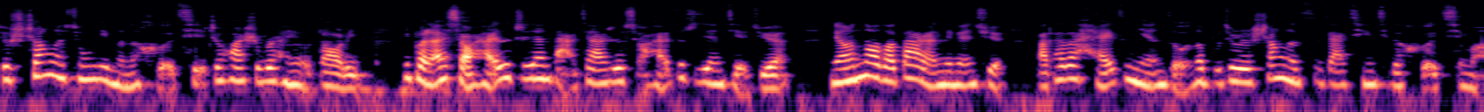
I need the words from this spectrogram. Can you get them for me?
就伤了兄弟们的和气。这话是不是很有道理？你本来小孩子之间打架是小孩子之间解决，你要闹到大人那边去，把他的孩子撵走，那不就是伤了自家亲戚的和气吗？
